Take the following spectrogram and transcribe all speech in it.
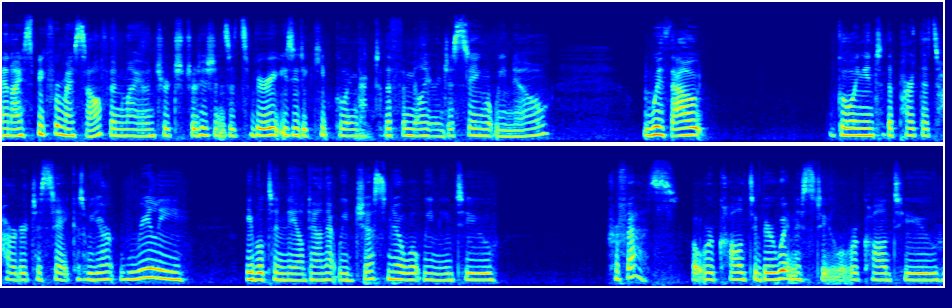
and I speak for myself and my own church traditions. It's very easy to keep going back to the familiar and just saying what we know without going into the part that's harder to say because we aren't really able to nail down that. We just know what we need to profess, what we're called to bear witness to, what we're called to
